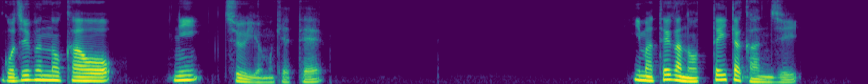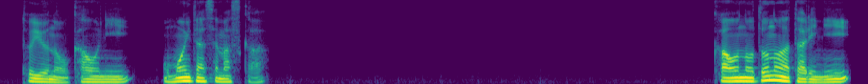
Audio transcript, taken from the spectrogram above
ご自分の顔に注意を向けて今手が乗っていた感じというのを顔に思い出せますか？顔のどのあたりに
